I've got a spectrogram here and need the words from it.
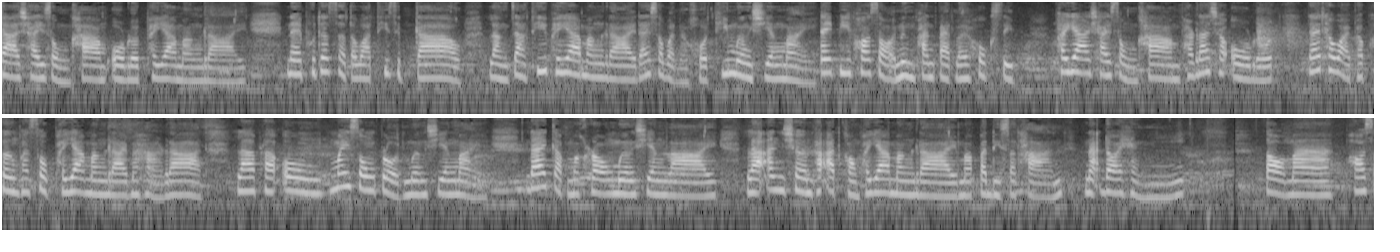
ญาชัยสงครามโอรสพญามังราย ในพุทธศตวรรษที่ 19 หลังจากที่พญามังรายได้สวรรคตที่เมืองเชียงใหม่ ในปีพศ 1860 พญาชัยสงคราม พระราชโอรส ได้ถวายพระเพลิงพระศพพญามังรายมหาราช ลาพระองค์ไม่ทรงโปรดเมืองเชียงใหม่ ได้กลับมาครองเมืองเชียงราย และอัญเชิญพระอัฐของพญามังรายมาประดิษฐาน ณดอยแห่งนี้ ต่อมาพศ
